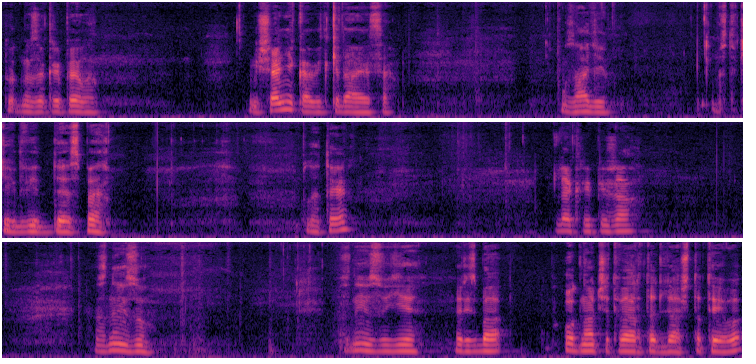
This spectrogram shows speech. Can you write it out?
Тут ми закріпили мішень, яка відкидається. Ззаді ось таких дві ДСП плити для кріпіжа. Знизу, знизу є різьба 1 четверта для штатива,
